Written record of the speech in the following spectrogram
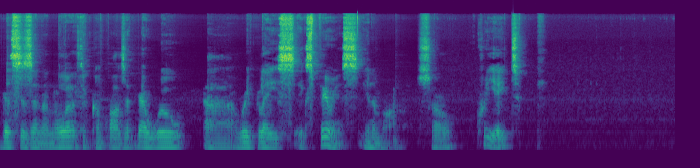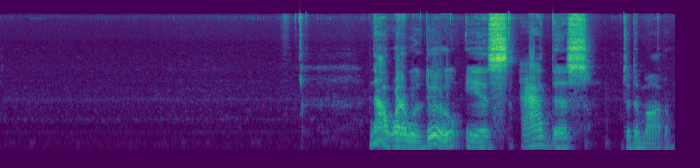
This is an analytical composite that will uh, replace experience in a model. So create. Now what I will do is add this to the model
